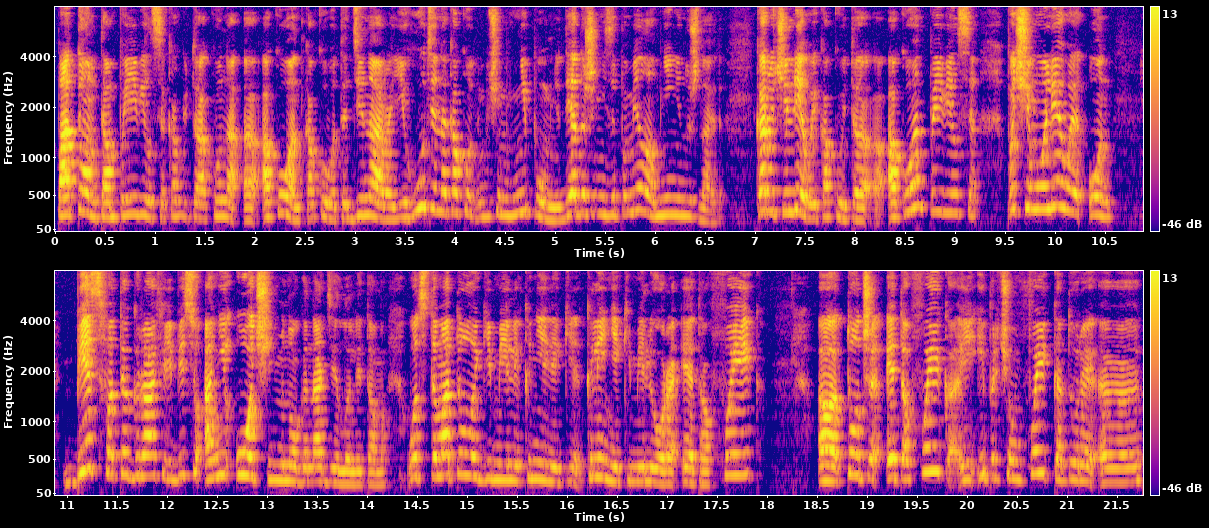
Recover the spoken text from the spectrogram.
Потом там появился какой-то э, аккуант какого-то Динара Ягудина, какой-то, в общем, не помню. Я даже не запомнила, мне не нужна это. Короче, левый какой-то э, аккуант появился. Почему левый? Он без фотографий, без всего. Они очень много наделали там. Вот стоматологи или клиники, клиники Миллера это фейк. А, тот же это фейк, и, и причем фейк, который э,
